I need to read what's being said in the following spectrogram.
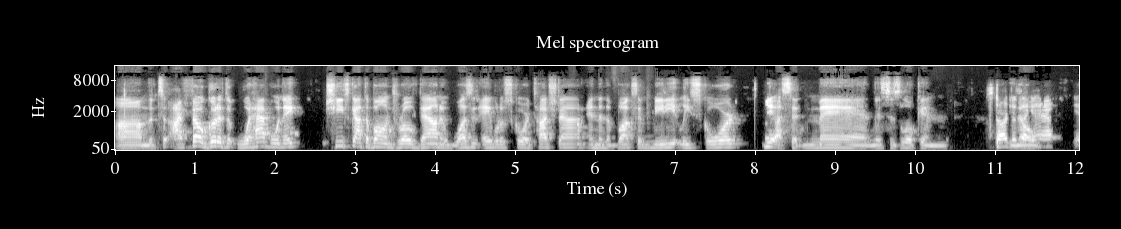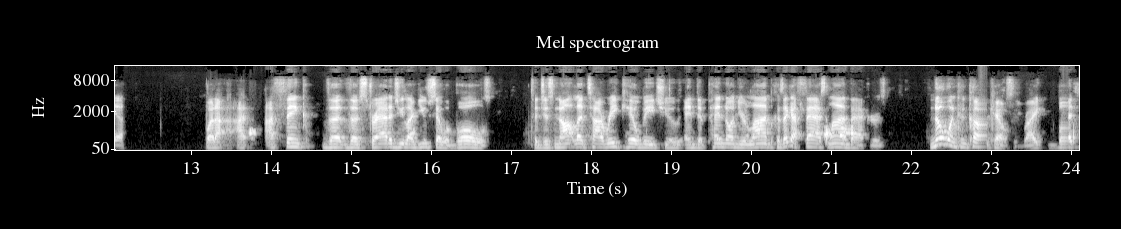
um, the t- I felt good at the, what happened when they Chiefs got the ball and drove down and wasn't able to score a touchdown, and then the Bucks immediately scored. Yeah, I said, man, this is looking. Start the know, second half. Yeah. But I, I, I think the the strategy, like you said with Bowles, to just not let Tyreek Hill beat you and depend on your line because they got fast linebackers. no one can cover Kelce, right? But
